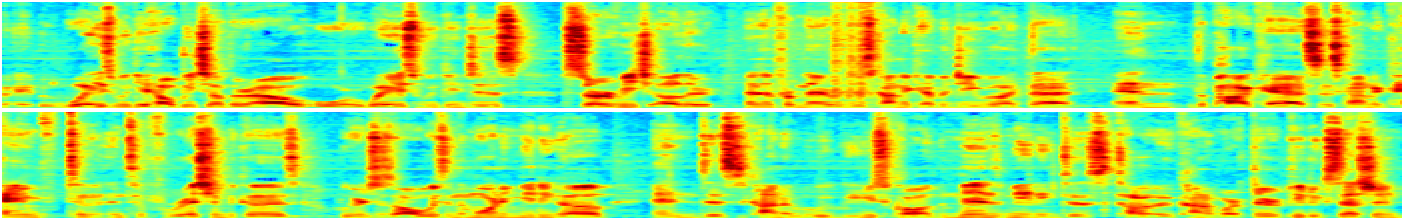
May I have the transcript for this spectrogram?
uh, ways we can help each other out or ways we can just serve each other. And then from there we just kind of kept it G like that. And the podcast just kind of came to into fruition because we were just always in the morning meeting up and just kind of we used to call it the men's meeting just talk kind of our therapeutic session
